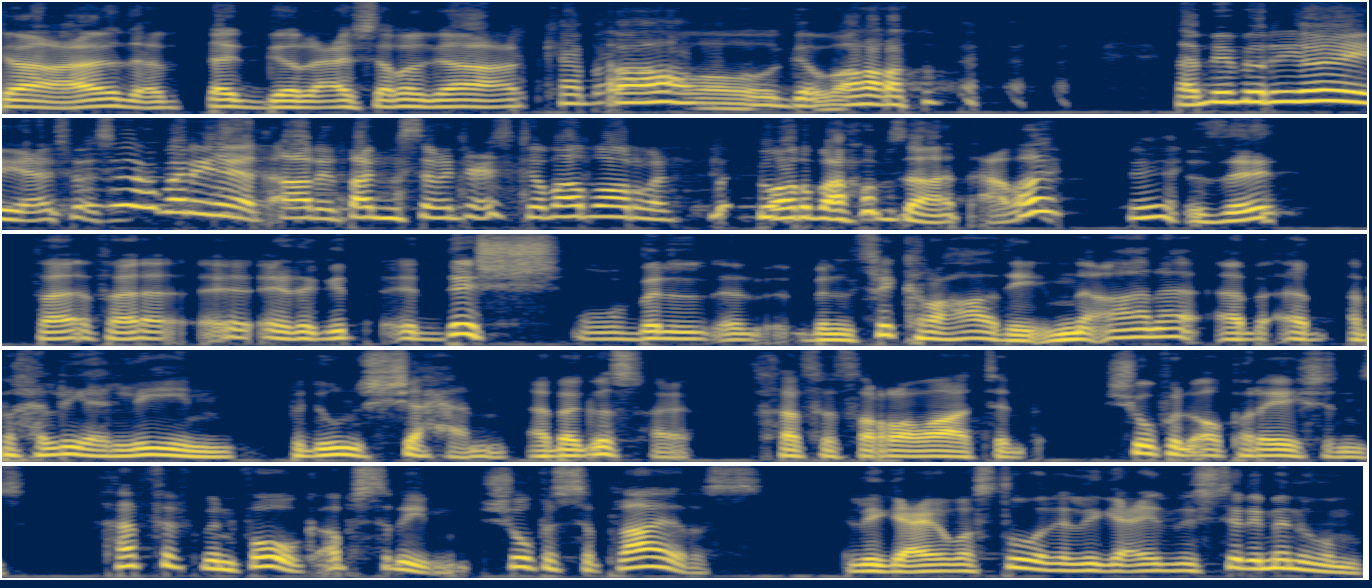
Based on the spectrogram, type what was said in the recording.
قاعد تدقر عشرة قاعد. كباب كباب أبي بريق عشان يصير بريق خالي طق سويت عيش كباب وأربع خبزات عرفت؟ زين. ف ف إذا قلت الدش وبالفكره هذه إن أنا أب اخليها لين بدون الشحن ابى اقصها خفف الرواتب. شوف ال operations خفف من فوق upstream شوف ال suppliers اللي قاعد يوصلون اللي قاعد نشتري منهم.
